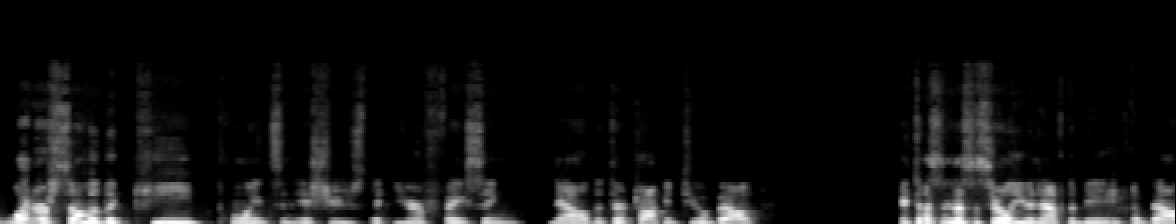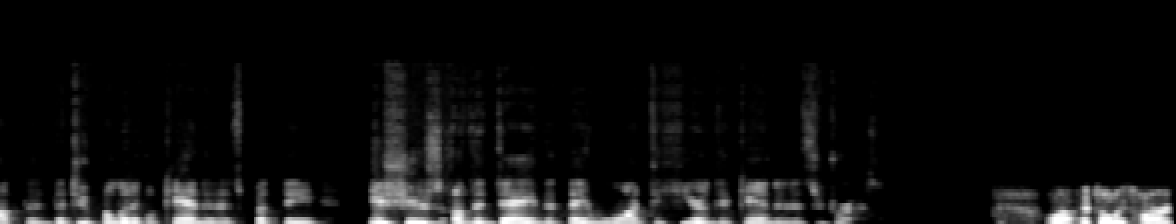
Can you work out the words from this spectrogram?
What are some of the key points and issues that you're facing now that they're talking to you about? It doesn't necessarily even have to be about the, the two political candidates, but the issues of the day that they want to hear the candidates address. Well, it's always hard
